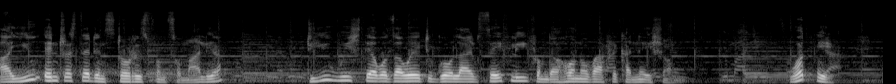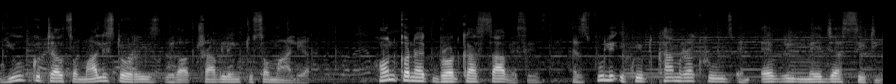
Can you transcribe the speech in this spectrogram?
Are you interested in stories from Somalia? Do you wish there was a way to go live safely from the Horn of Africa nation? What if you could tell Somali stories without traveling to Somalia? Horn Connect Broadcast Services has fully equipped camera crews in every major city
